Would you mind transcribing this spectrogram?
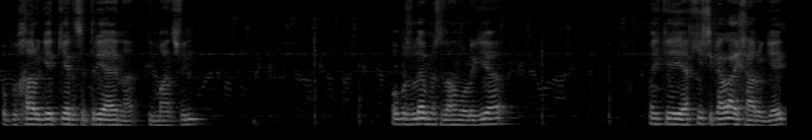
όπου η Harrogate κέρδισε 3-1 τη Mansfield. Όπως βλέπουμε στη βαθμολογία έχει αρχίσει καλά η Harrogate.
